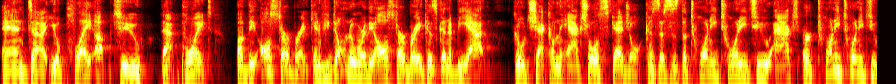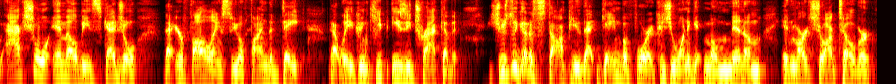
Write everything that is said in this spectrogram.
and uh, you'll play up to that point of the All Star break. And if you don't know where the All Star break is going to be at, go check on the actual schedule because this is the 2022 act or 2022 actual MLB schedule that you're following. So you'll find the date. That way you can keep easy track of it. It's usually going to stop you that game before it because you want to get momentum in March to October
